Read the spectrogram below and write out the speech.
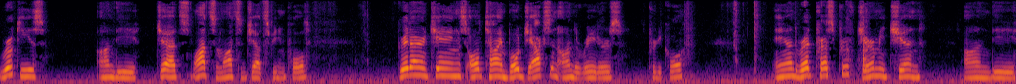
Rookies on the Jets. Lots and lots of Jets being pulled. Gridiron Kings, all-time Bo Jackson on the Raiders. Pretty cool. And Red Press Proof, Jeremy Chinn on the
